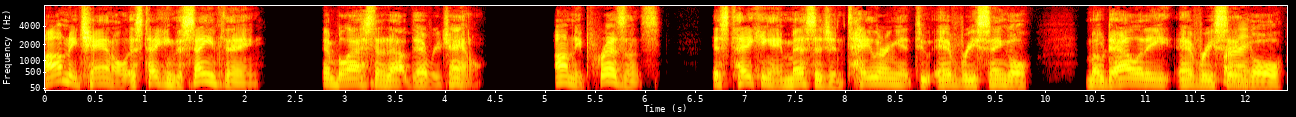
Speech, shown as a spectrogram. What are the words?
omni-channel is taking the same thing and blasting it out to every channel. Omnipresence is taking a message and tailoring it to every single modality, every single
